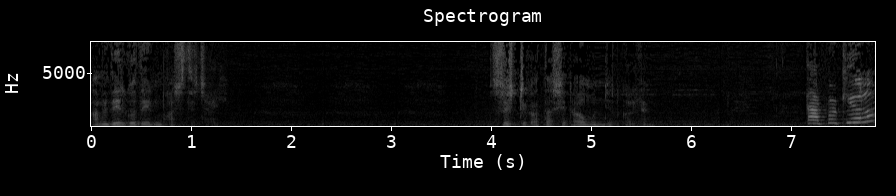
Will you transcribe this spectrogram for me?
আমি দীর্ঘদিন বাঁচতে চাই। সৃষ্টিকর্তা সেটাও মঞ্জুর করলেন। তারপর কি হলো?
